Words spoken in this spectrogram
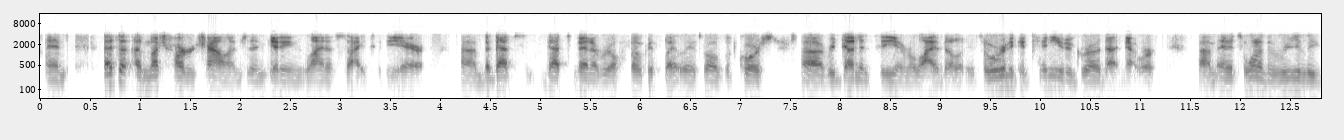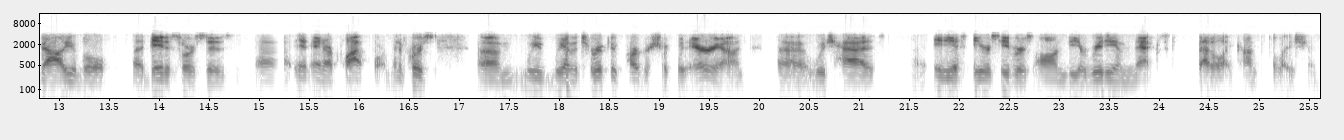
and that's a, a much harder challenge than getting line of sight to the air. Uh, but that's that's been a real focus lately, as well as of course uh, redundancy and reliability. So we're going to continue to grow that network, um, and it's one of the really valuable uh, data sources uh, in, in, our platform. And of course, um, we we have a terrific partnership with Aireon, uh, which has ADSB receivers on the Iridium NEXT satellite constellation.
